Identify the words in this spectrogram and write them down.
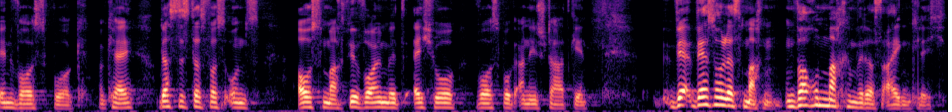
in Wolfsburg. Okay? Und das ist das, was uns ausmacht. Wir wollen mit Echo Wolfsburg an den Start gehen. Wer, wer soll das machen? Und warum machen wir das eigentlich?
